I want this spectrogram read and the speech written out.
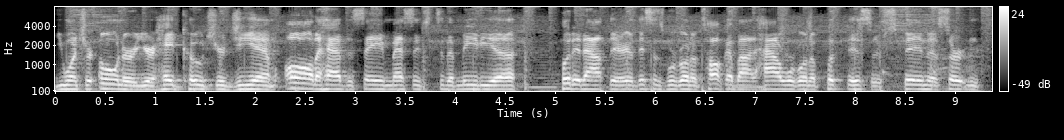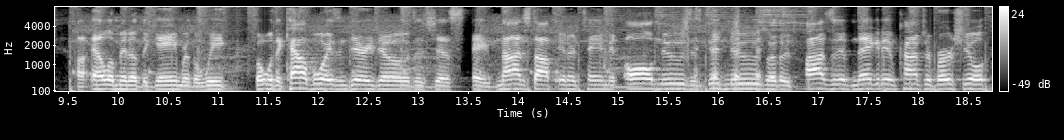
you want your owner, your head coach, your GM, all to have the same message to the media. Put it out there. This is we're going to talk about how we're going to put this or spin a certain uh, element of the game or the week. But with the Cowboys and Jerry Jones, it's just a nonstop entertainment. All news is good news, whether it's positive, negative, controversial.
